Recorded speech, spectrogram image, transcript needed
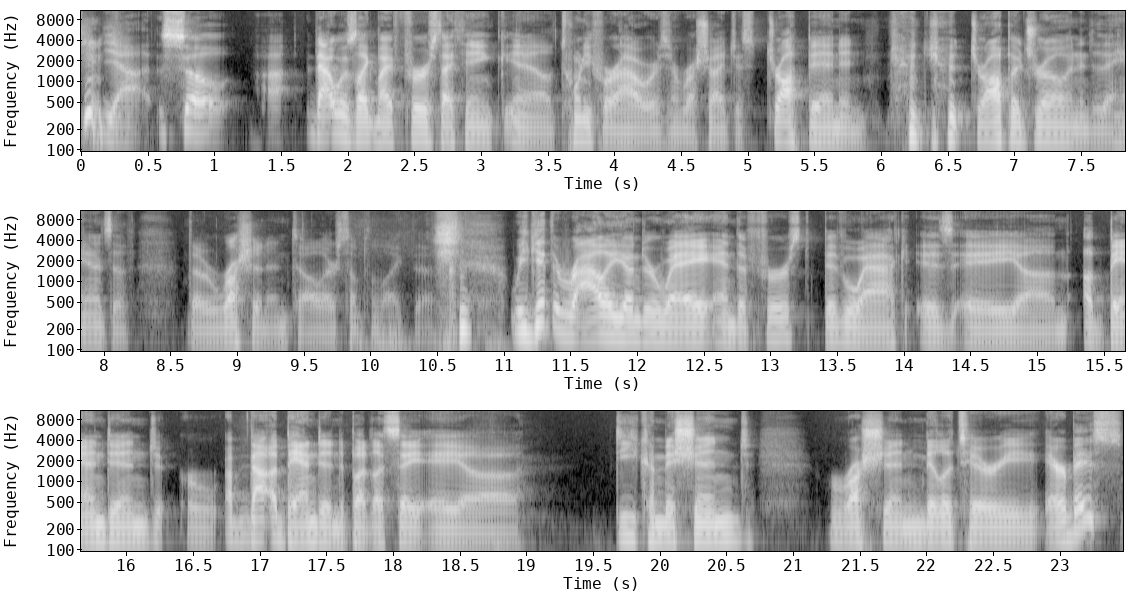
yeah so uh, that was like my first i think you know 24 hours in russia i just drop in and drop a drone into the hands of the russian intel or something like this we get the rally underway and the first bivouac is a um, abandoned uh, not abandoned but let's say a uh, decommissioned Russian military airbase.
